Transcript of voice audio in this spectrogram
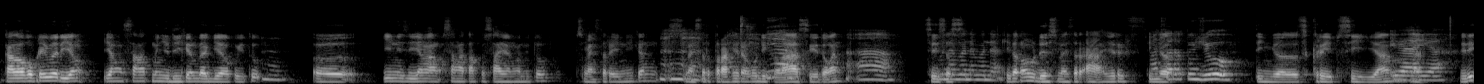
kalau aku pribadi yang yang sangat menyedihkan bagi aku itu Hmm. eh, ini sih yang sangat aku sayangkan itu semester ini kan semester terakhir aku di Iya. kelas gitu kan. Sisa bener bener bener. kita kan udah semester akhir tinggal semester tujuh. tinggal skripsian iya Nah, iya. jadi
